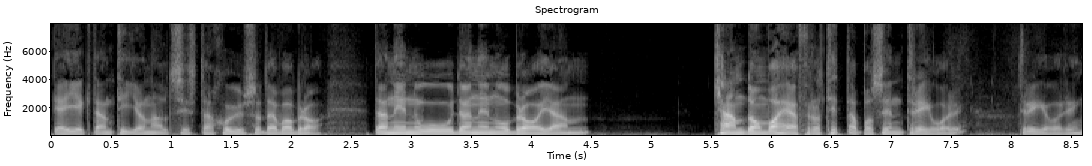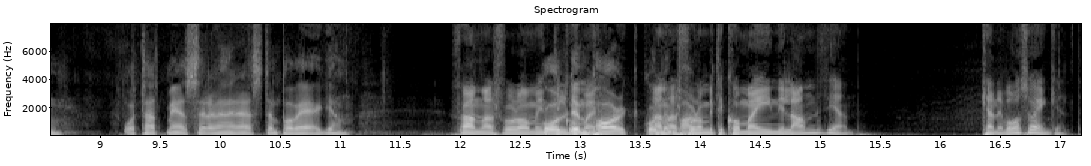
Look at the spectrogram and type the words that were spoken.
Där gick den 10,5 sista sju, så det var bra. Den är, nog, den är nog bra igen. Kan de vara här för att titta på sin treåring, treåring och tagit med sig den resten på vägen? För annars får de inte, Golden komma, Park, Golden annars Park. får de inte komma in i landet igen. Kan det vara så enkelt?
